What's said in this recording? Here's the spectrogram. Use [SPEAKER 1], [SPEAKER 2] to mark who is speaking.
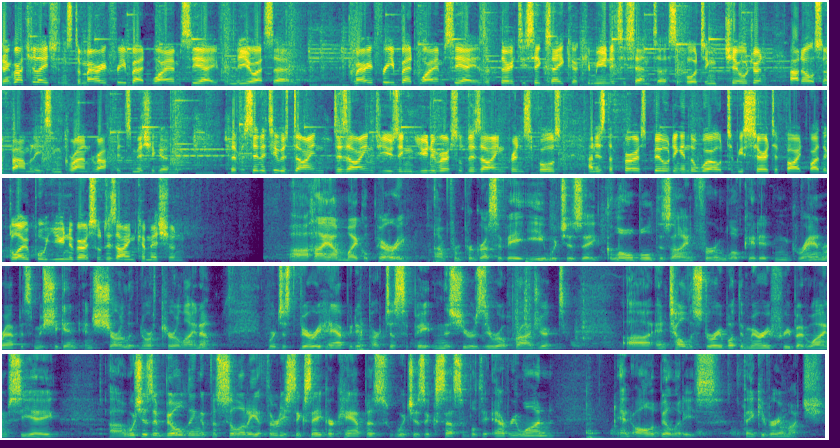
[SPEAKER 1] Congratulations to Mary Free Bed YMCA from the USA. Mary Free Bed YMCA is a 36-acre community center supporting children, adults and families in Grand Rapids, Michigan. The facility was designed using universal design principles and is the first building in the world to be certified by the Global Universal Design Commission.
[SPEAKER 2] Uh, hi, I'm Michael Perry. I'm from Progressive AE, which is a global design firm located in Grand Rapids, Michigan and Charlotte, North Carolina. We're just very happy to participate in this year's Zero project uh, and tell the story about the Mary Free Bed YMCA, uh, which is a building, a facility, a 36-acre campus, which is accessible to everyone and all abilities. Thank you very much.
